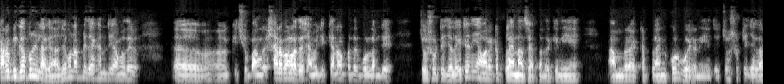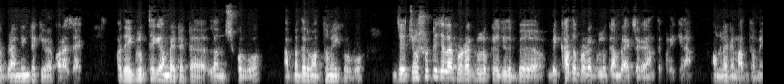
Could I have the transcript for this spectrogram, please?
কারও বিজ্ঞাপনই লাগে না। যেমন আপনি দেখেন যে আমাদের কিছু বাংলা, সারা বাংলাদেশে আমি যে কেন আপনাদের বললাম যে চৌষট্টি জেলা, এটা নিয়ে আমার একটা প্ল্যান আছে আপনাদেরকে নিয়ে। আমরা একটা প্ল্যান করব এটা নিয়ে যে চৌষট্টি জেলার ব্র্যান্ডিংটা কীভাবে করা যায়। হয়তো এই গ্রুপ থেকে আমরা এটা একটা লঞ্চ করব, আপনাদের মাধ্যমেই করব। যে চৌষট্টি জেলার প্রোডাক্টগুলোকে যদি বিখ্যাত প্রোডাক্টগুলোকে আমরা এক জায়গায় আনতে পারি কিনা অনলাইনের মাধ্যমে।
